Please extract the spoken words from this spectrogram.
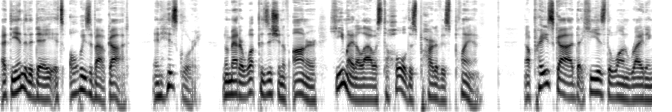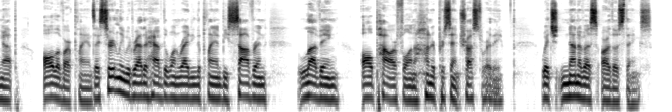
at the end of the day, it's always about God and his glory no matter what position of honor he might allow us to hold as part of his plan. Now, praise God that he is the one writing up all of our plans. I certainly would rather have the one writing the plan be sovereign, loving, all powerful, and 100% trustworthy, which none of us are those things,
